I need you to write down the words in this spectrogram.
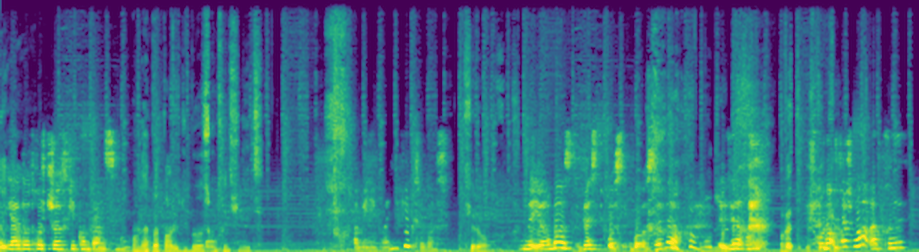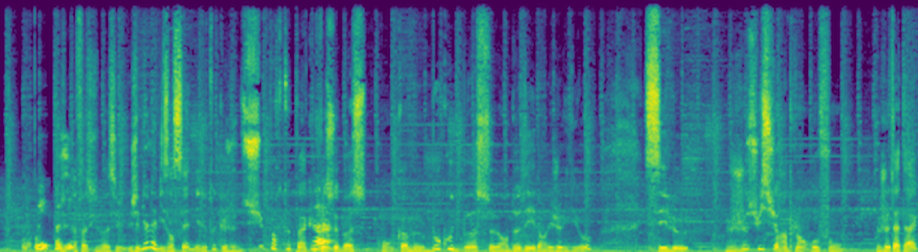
oh, il y a d'autres choses qui compensent. donc, On n'a euh, pas parlé du boss contre Infinite. Ah, mais il est magnifique ce boss. Quelle horreur. Meilleur boss, best boss, boss ever. Oh mon dieu. En fait, je crois Non, que. franchement, après, Oui, vas-y. Enfin, excuse-moi, j'aime bien la mise en scène, mais le truc que je ne supporte pas que Voilà. fait ce boss, com- comme beaucoup de boss euh, en 2D dans les jeux vidéo, c'est le je suis sur un plan au fond, je t'attaque,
